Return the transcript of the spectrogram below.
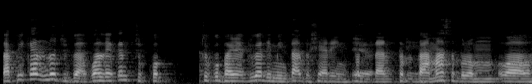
Tapi kan lu juga gue lihat kan cukup cukup banyak juga diminta untuk sharing Iya. dan terutama sebelum wah,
